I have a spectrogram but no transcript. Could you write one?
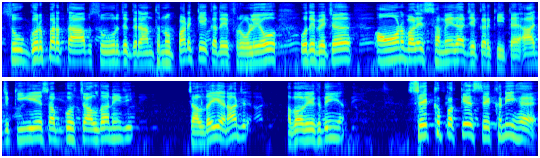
ਸੂ ਗੁਰਪ੍ਰਤਾਪ ਸੂਰਜ ਗ੍ਰੰਥ ਨੂੰ ਪੜ੍ਹ ਕੇ ਕਦੇ ਫਰੋਲਿਓ ਉਹਦੇ ਵਿੱਚ ਆਉਣ ਵਾਲੇ ਸਮੇਂ ਦਾ ਜ਼ਿਕਰ ਕੀਤਾ ਅੱਜ ਕੀ ਇਹ ਸਭ ਕੁਝ ਚੱਲਦਾ ਨਹੀਂ ਜੀ? ਚੱਲਦਾ ਹੀ ਹੈ ਨਾ ਅੱਜ। ਆਪਾਂ ਵੇਖਦੇ ਹੀ ਆ। ਸਿੱਖ ਪੱਕੇ ਸਿੱਖ ਨਹੀਂ ਹੈ।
